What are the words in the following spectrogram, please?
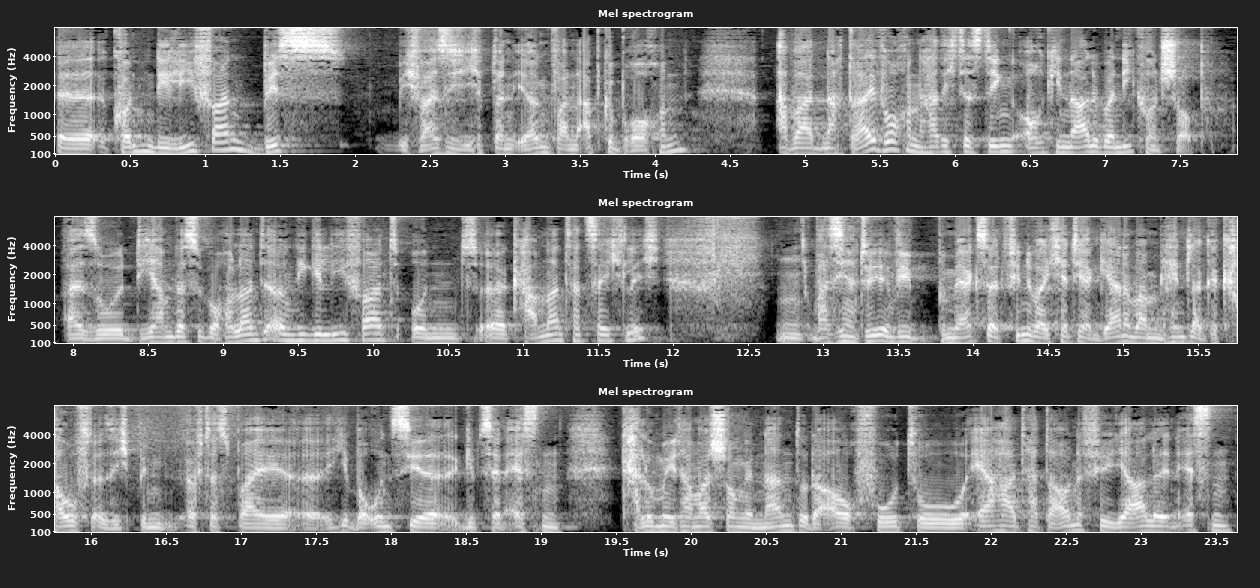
äh, konnten die liefern bis, ich weiß nicht, ich habe dann irgendwann abgebrochen. Aber nach drei Wochen hatte ich das Ding original über Nikon Shop. Also die haben das über Holland irgendwie geliefert und äh, kam dann tatsächlich. Was ich natürlich irgendwie bemerkenswert finde, weil ich hätte ja gerne beim Händler gekauft. Also ich bin öfters bei, äh, hier bei uns hier gibt's ja in Essen, Calumet haben wir schon genannt oder auch Foto. Erhard hat da auch eine Filiale in Essen.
